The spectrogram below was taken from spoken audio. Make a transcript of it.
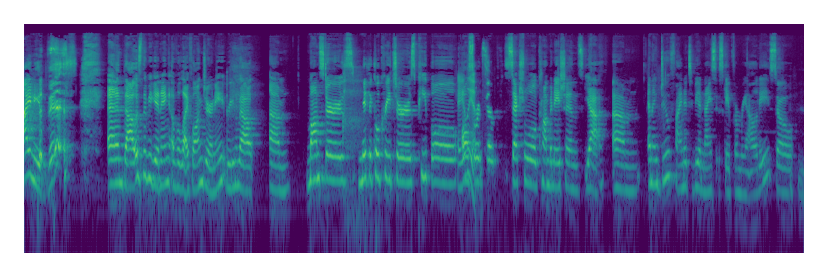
I need this. And that was the beginning of a lifelong journey reading about um, monsters, mythical creatures, people, Aliens. all sorts of sexual combinations. Yeah. Um, and I do find it to be a nice escape from reality. So mm-hmm.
